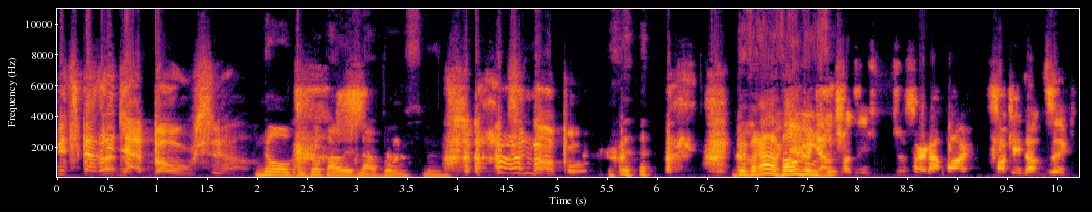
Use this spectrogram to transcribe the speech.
peut-tu parler de la Beauce? là? Non, on peut pas parler de la bosse, man. Absolument pas. Il devrait vendre regarde, aux... juste un affaire. Fuck les Nordiques.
